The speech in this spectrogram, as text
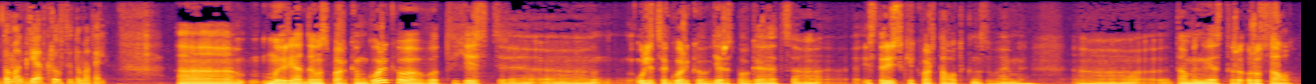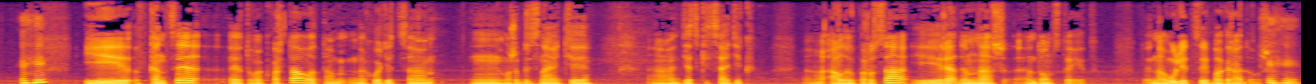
Дом, где открылся дом-отель? А, Мы рядом с парком Горького. Вот есть э, э, улица Горького, где располагается исторический квартал, так называемый. А, Там инвестор Русал. И в конце этого квартала там находится, может быть, знаете, э, детский садик Алые паруса, и рядом наш дом стоит. На улице Баграда уже.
